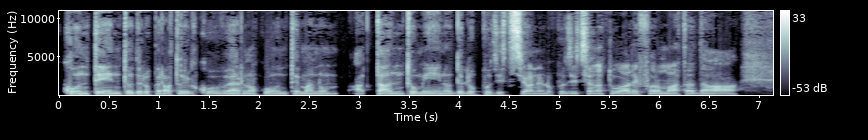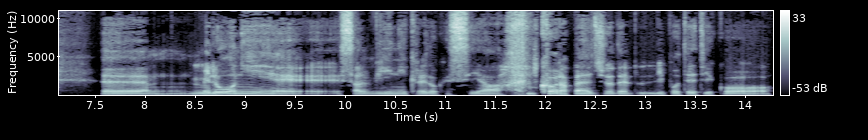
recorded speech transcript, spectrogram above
contento dell'operato del governo Conte, ma non, tantomeno dell'opposizione. L'opposizione attuale è formata da ehm, Meloni e Salvini, credo che sia ancora peggio dell'ipotetico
